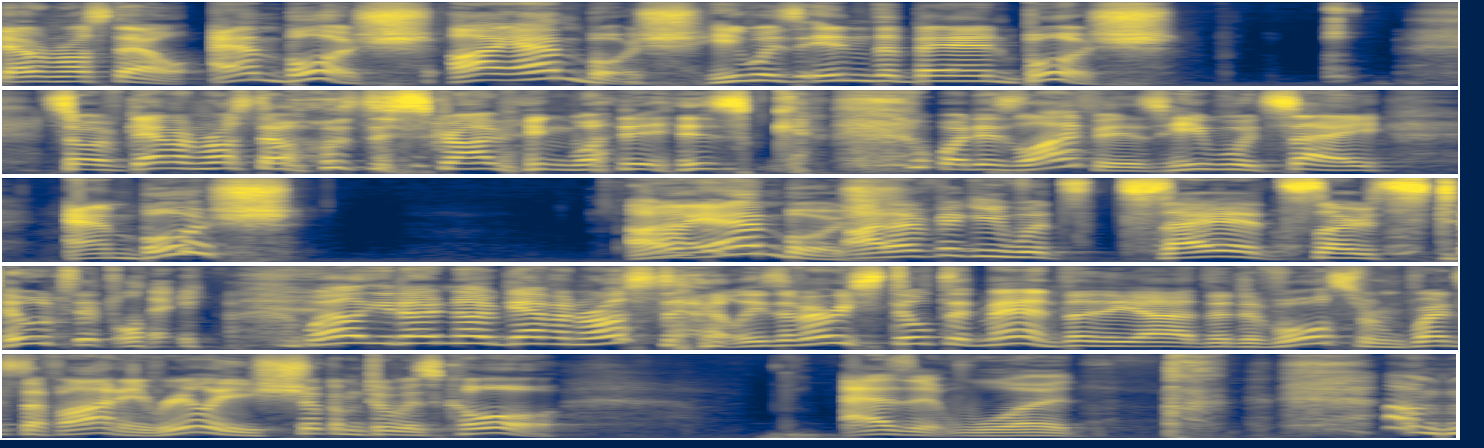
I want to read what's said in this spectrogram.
Gavin Rossdale, ambush. I ambush. He was in the band Bush. So if Gavin Rossdale was describing what his what his life is, he would say ambush. I think- ambush. I don't think he would say it so stiltedly. Well, you don't know Gavin Rossdale. He's a very stilted man. The uh, the divorce from Gwen Stefani really shook him to his core. As it would. I'm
